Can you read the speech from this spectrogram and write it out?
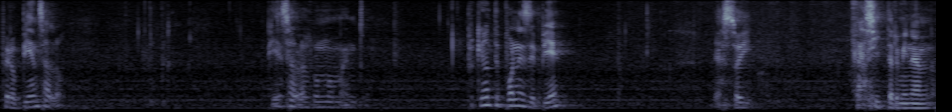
Pero piénsalo. Piénsalo algún momento. ¿Por qué no te pones de pie? Ya estoy casi terminando.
